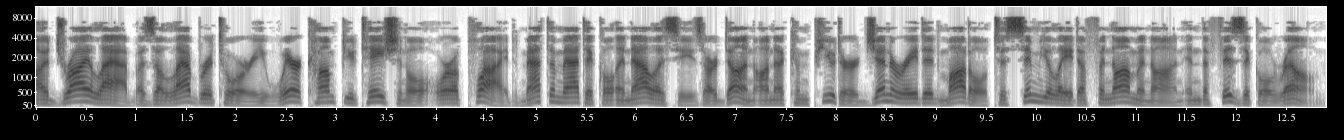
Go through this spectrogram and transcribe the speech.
A dry lab is a laboratory where computational or applied mathematical analyses are done on a computer-generated model to simulate a phenomenon in the physical realm.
